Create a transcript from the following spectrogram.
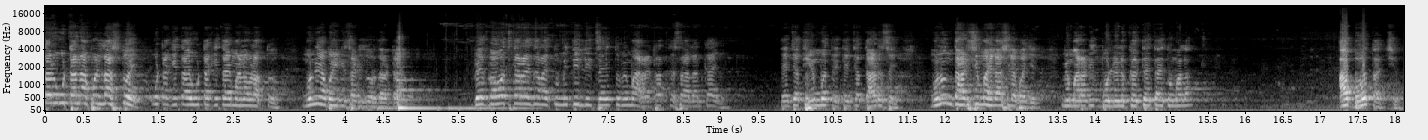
तर उठाना आपण लाजतोय. उठा किताय उठा किताय म्हणावं लागतं. म्हणून या बहिणीसाठी जोरदार टाळ्या भेदभावच करायचा नाही. तुम्ही दिल्लीचं आहे तुम्ही महाराष्ट्रात कसं आला आणि काय? नाही त्यांच्यात हिंमत आहे त्यांच्यात धाडस आहे. म्हणून धाडशी महिला असल्या पाहिजेत. मी मराठीत बोललेलं कळत आहे तुम्हाला? आप बहुत अच्छे हो.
